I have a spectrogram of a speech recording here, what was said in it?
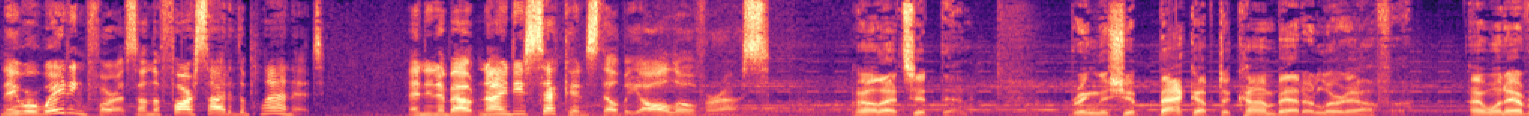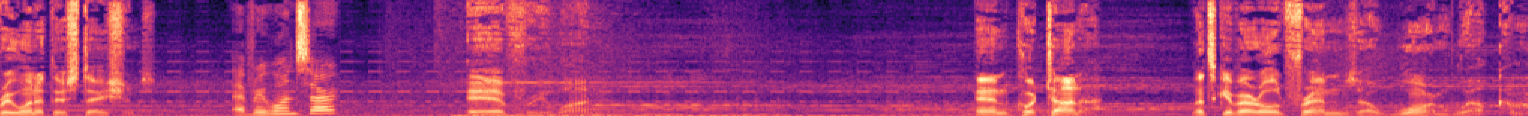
They were waiting for us on the far side of the planet. And in about 90 seconds, they'll be all over us. Well, that's it then. Bring the ship back up to Combat Alert Alpha. I want everyone at their stations. Everyone, sir? Everyone. And Cortana, let's give our old friends a warm welcome.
